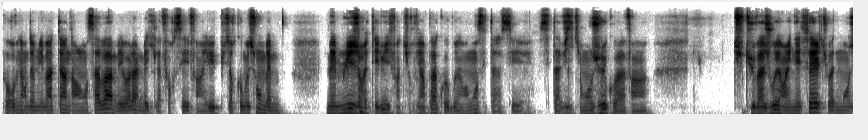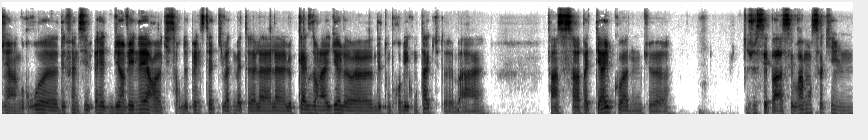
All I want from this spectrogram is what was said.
pour revenir en 2021, normalement ça va. Mais voilà, le mec il a forcé, enfin il a eu plusieurs commotions, même même lui, j'aurais été lui, enfin, tu reviens pas, quoi. Au bout d'un moment, c'est ta, c'est, ta vie qui est en jeu, quoi. Enfin, tu, tu vas jouer en NFL, tu vas te manger un gros euh, defensive head bien vénère euh, qui sort de Penn State, qui va te mettre euh, le cax dans la gueule dès ton premier contact. bah, enfin, ça, ça, va pas être terrible, quoi. Donc, je sais pas, c'est vraiment ça qui me.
